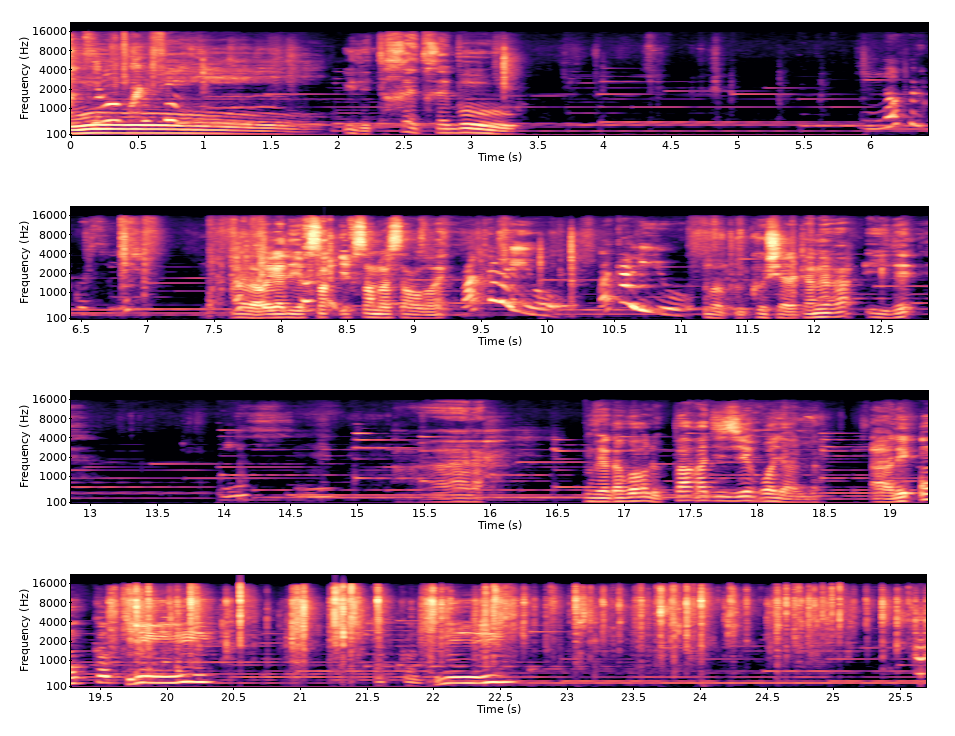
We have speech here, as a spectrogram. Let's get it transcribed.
Oh, il est très très beau. Alors regardez, il ressemble, il ressemble à ça en vrai. On va le cocher à la caméra et il est. Ici. Voilà. On vient d'avoir le paradisier royal. Allez, on continue. On continue. Ah,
